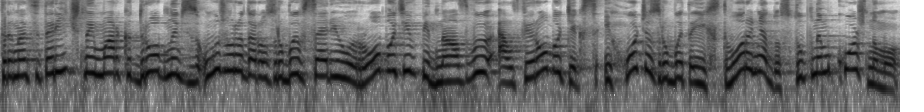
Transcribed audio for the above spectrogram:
13-річний Марк Дробнич з Ужгорода розробив серію роботів під назвою Elfie Robotics і хоче зробити їх створення доступним кожному.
